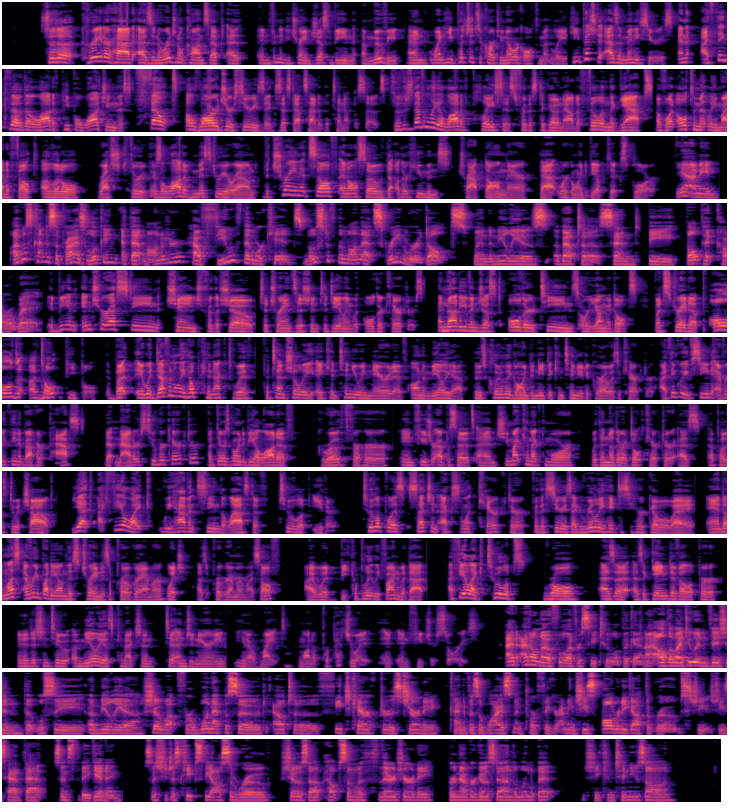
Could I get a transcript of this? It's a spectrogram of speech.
So the creator had as an original concept as Infinity Train just being a movie, and when he pitched it to Cartoon Network ultimately, he pitched it as a miniseries. And I think though that a lot of people watching this felt a larger series exist outside of the 10 episodes. So there's definitely a lot of places for this to go now to fill in the gaps of what ultimately might have felt a little rushed through. There's a lot of mystery around the train itself and also the other humans trapped on there that we're going to be able to explore. Yeah, I mean, I was kind of surprised looking at that monitor how few of them were kids. Most of them on that screen were adults when Amelia's about to send the ball pit car away. It'd be an interesting change for the show to transition to dealing with older characters and not even just older teens or young adults but straight up old adult people. But it would definitely help connect with potentially a continuing narrative on Amelia, who's clearly going to need to continue to grow as a character. I think we've seen everything about her past that matters to her character, but there's going to be a lot of growth for her in future episodes, and she might connect more with another adult character as opposed to a child. Yet, I feel like we haven't seen the last of Tulip either. Tulip was such an excellent character for the series. I'd really hate to see her go away. And unless everybody on this train is a programmer, which, as a programmer myself, I would be completely fine with that. I feel like Tulip's role as a as a game developer, in addition to Amelia's connection to engineering, you know, might want to perpetuate in, in future stories. I, I don't know if we'll ever see Tulip again. I, although I do envision that we'll see Amelia show up for one episode out of each character's journey, kind of as a wise mentor figure. I mean, she's already got the robes. She she's had that since the beginning. So she just keeps the awesome robe, shows up, helps them with their journey. Her number goes down a little bit. She continues on.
